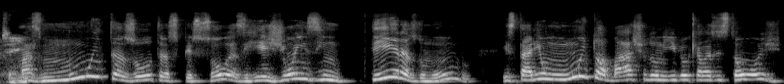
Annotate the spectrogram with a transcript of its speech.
Sim. Mas muitas outras pessoas, regiões inteiras do mundo, estariam muito abaixo do nível que elas estão hoje.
